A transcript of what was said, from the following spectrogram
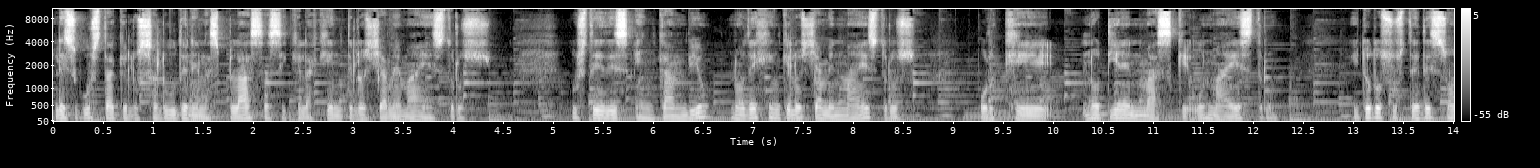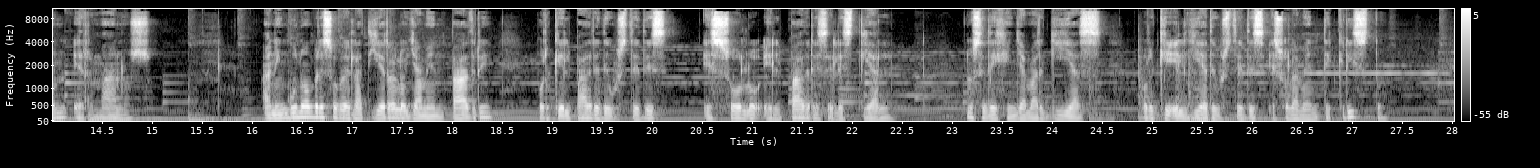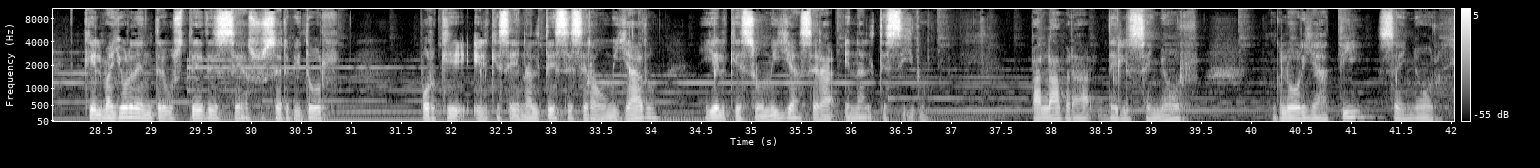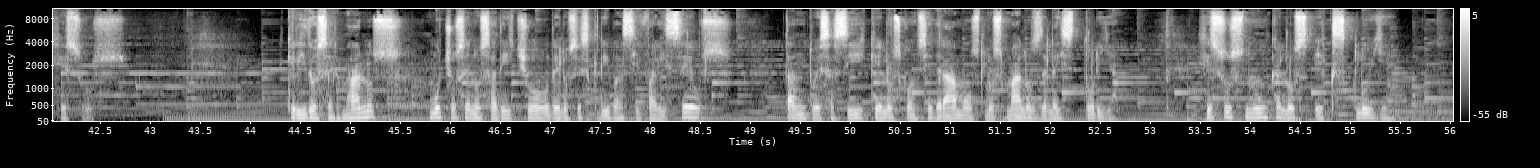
les gusta que los saluden en las plazas y que la gente los llame maestros. Ustedes, en cambio, no dejen que los llamen maestros, porque no tienen más que un maestro, y todos ustedes son hermanos. A ningún hombre sobre la tierra lo llamen Padre, porque el Padre de ustedes es solo el Padre Celestial. No se dejen llamar guías, porque el guía de ustedes es solamente Cristo que el mayor de entre ustedes sea su servidor, porque el que se enaltece será humillado, y el que se humilla será enaltecido. Palabra del Señor. Gloria a ti, Señor Jesús. Queridos hermanos, mucho se nos ha dicho de los escribas y fariseos, tanto es así que los consideramos los malos de la historia. Jesús nunca los excluye,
